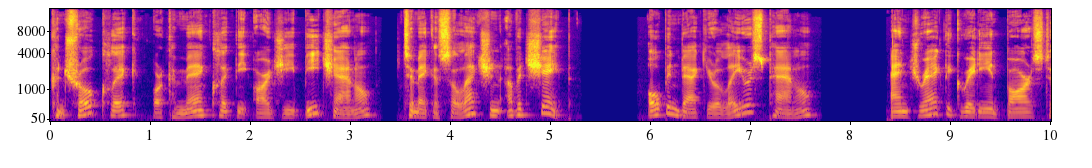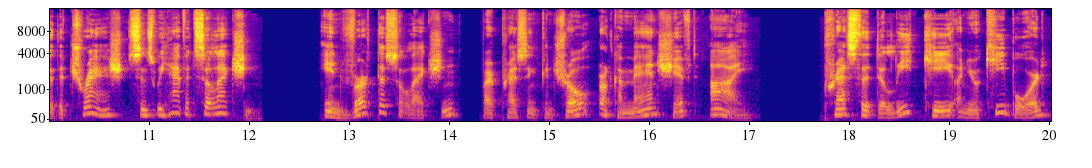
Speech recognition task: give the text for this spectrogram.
Control-click or Command-click the RGB channel to make a selection of its shape. Open back your Layers panel and drag the gradient bars to the trash since we have its selection. Invert the selection by pressing Ctrl or Command-Shift-I. Press the Delete key on your keyboard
